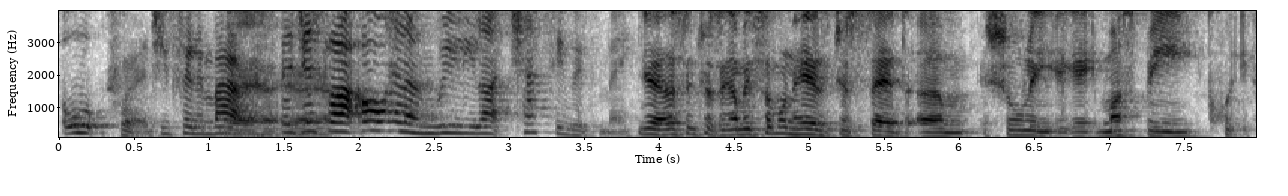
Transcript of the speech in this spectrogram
awkward. You feel embarrassed. yeah, They're yeah, just yeah. like, oh, hello, and really like chatty with me. Yeah, that's interesting. I mean, someone here has just said, um, surely it must be quick.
